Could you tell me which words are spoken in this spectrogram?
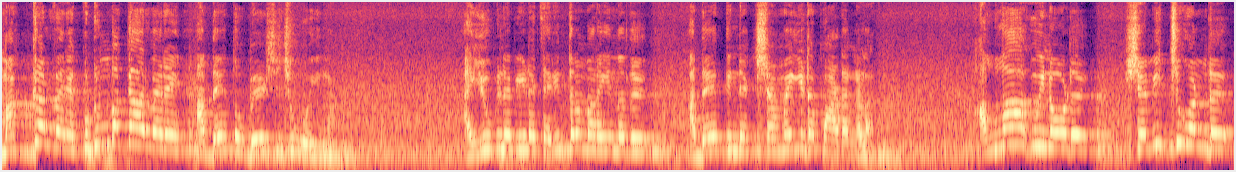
മക്കൾ വരെ കുടുംബക്കാർ വരെ അദ്ദേഹത്തെ ഉപേക്ഷിച്ചു പോയി അയ്യൂബ് നബിയുടെ ചരിത്രം പറയുന്നത് അദ്ദേഹത്തിന്റെ ക്ഷമയുടെ പാഠങ്ങളാണ്. അള്ളാഹുവിനോട് ക്ഷമിച്ചുകൊണ്ട്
